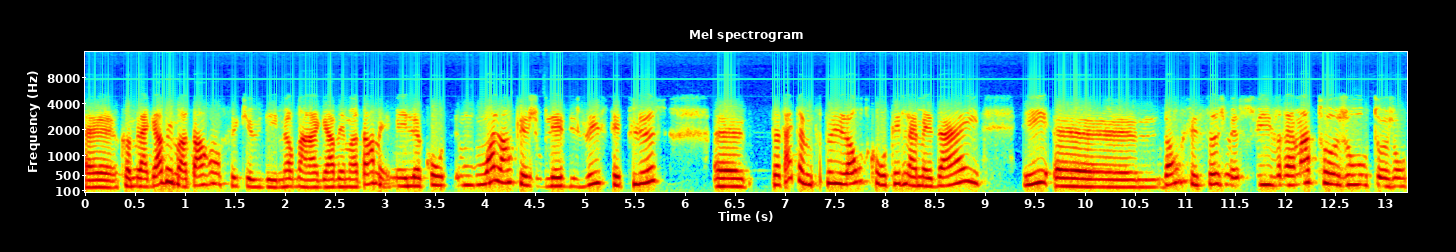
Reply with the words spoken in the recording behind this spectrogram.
euh, comme la guerre des motards, on sait qu'il y a eu des meurtres dans la guerre des motards, mais, mais le côté, moi, l'angle que je voulais viser, c'était plus peut-être un petit peu l'autre côté de la médaille. Et donc, c'est ça, je me suis vraiment toujours, toujours,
